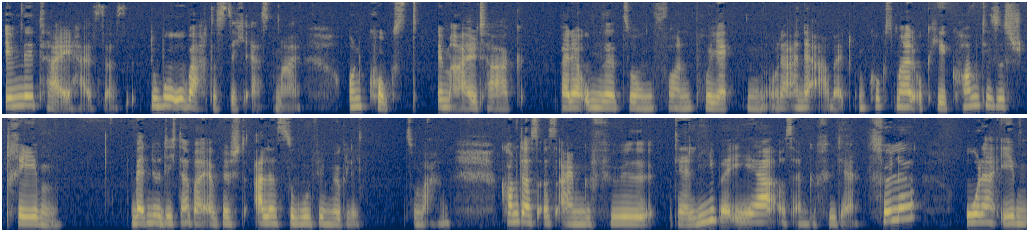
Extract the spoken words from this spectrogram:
Im Detail heißt das, du beobachtest dich erstmal und guckst im Alltag, bei der Umsetzung von Projekten oder an der Arbeit und guckst mal, okay, kommt dieses Streben, wenn du dich dabei erwischt, alles so gut wie möglich zu machen. Kommt das aus einem Gefühl der Liebe eher, aus einem Gefühl der Fülle oder eben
